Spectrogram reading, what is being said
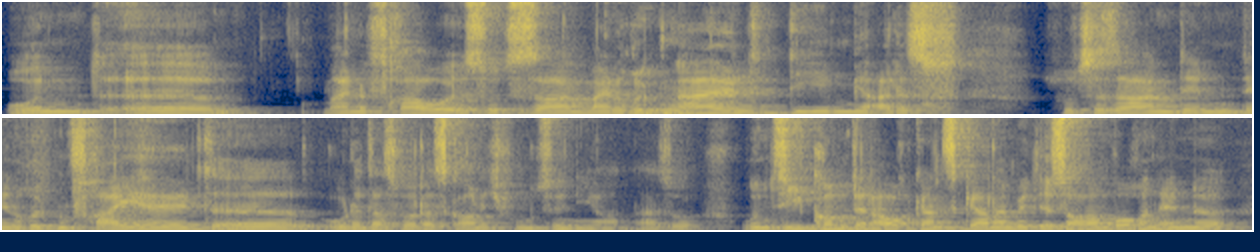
Und äh, meine Frau ist sozusagen mein Rückenhalt, die mir alles sozusagen den, den Rücken frei hält, ohne dass wir das gar nicht funktionieren. Also, und sie kommt dann auch ganz gerne mit, ist auch am Wochenende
